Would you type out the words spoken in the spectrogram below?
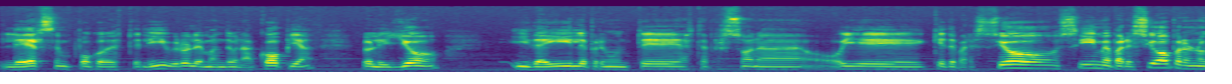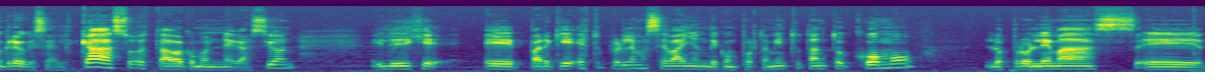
leerse un poco de este libro, le mandé una copia, lo leyó y de ahí le pregunté a esta persona, oye, ¿qué te pareció? Sí, me pareció, pero no creo que sea el caso, estaba como en negación. Y le dije, eh, para que estos problemas se vayan de comportamiento tanto como los problemas eh,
